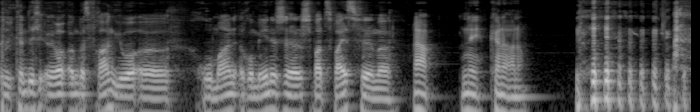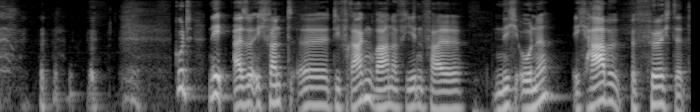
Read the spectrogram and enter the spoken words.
ich könnte dich über irgendwas fragen über äh, Roman, rumänische Schwarz-Weiß-Filme. Ja, nee, keine Ahnung. Gut, nee, also ich fand, äh, die Fragen waren auf jeden Fall nicht ohne. Ich habe befürchtet,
